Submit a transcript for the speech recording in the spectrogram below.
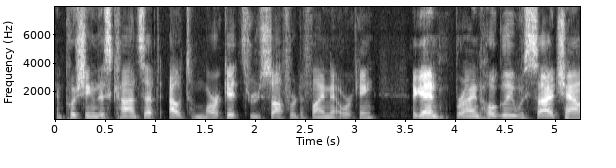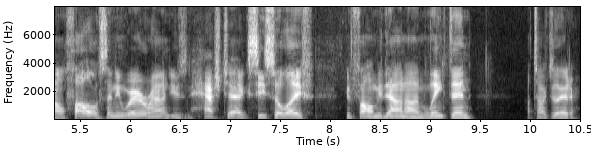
and pushing this concept out to market through software-defined networking. Again, Brian Haugli with Side Channel. Follow us anywhere around using hashtag CISOLife. You can follow me down on LinkedIn. I'll talk to you later.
